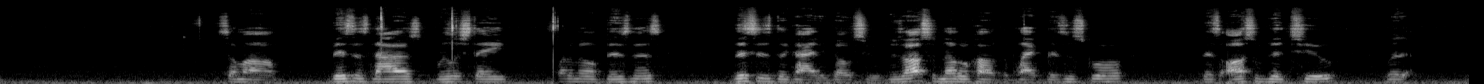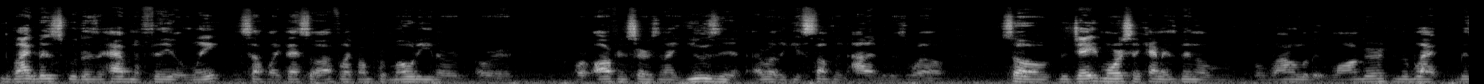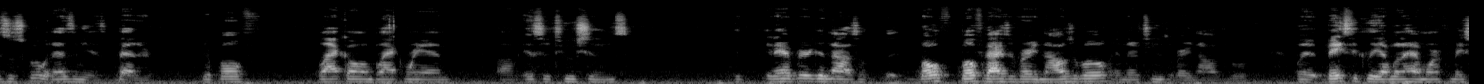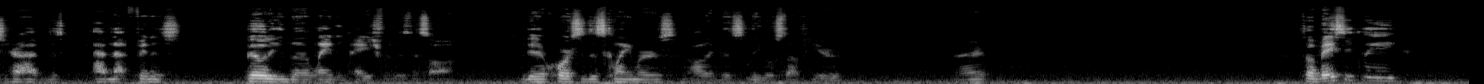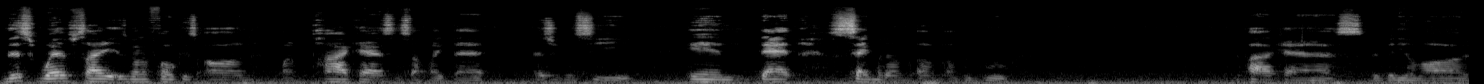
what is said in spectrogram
some um, business knowledge, real estate, fundamental business, this is the guy to go to. There's also another one called the Black Business School that's also good too, but the Black Business School doesn't have an affiliate link and stuff like that. So I feel like I'm promoting or or or offering service and I use it, I rather get something out of it as well. So the Jay Morrison Academy has been around a little bit longer than the Black Business School, but that doesn't mean it's better. They're both black-owned, black-ran um, institutions, and they have very good knowledge. Both both guys are very knowledgeable, and their teams are very knowledgeable. But basically, I'm going to have more information here. I have just have not finished building the landing page for this. That's all. But then, of course, the disclaimers, all that good legal stuff here. All right. So basically, this website is going to focus on my podcast and stuff like that, as you can see in that segment of, of, of the group. The podcast, the video log.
